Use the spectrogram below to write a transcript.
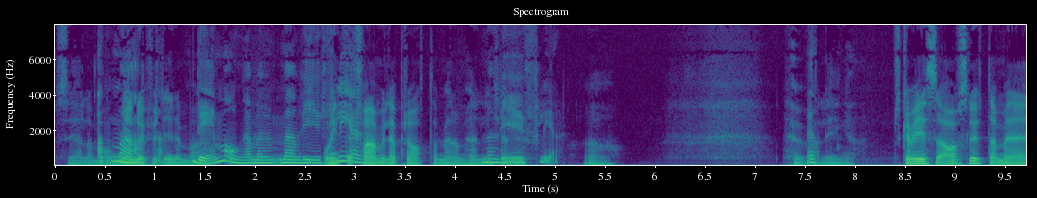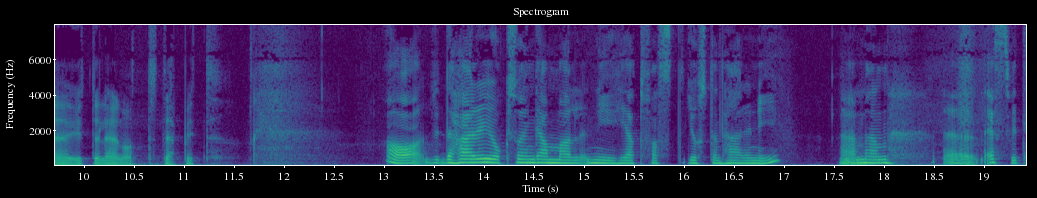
Så jävla många nu för tiden bara. Det är många men, men vi är fler. Och inte fan vill jag prata med dem heller. Men vi är ju fler. Ja. Huvudligen. Ska vi avsluta med ytterligare något deppigt? Ja, det här är ju också en gammal nyhet fast just den här är ny. Eh, mm. Men eh, SVT,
